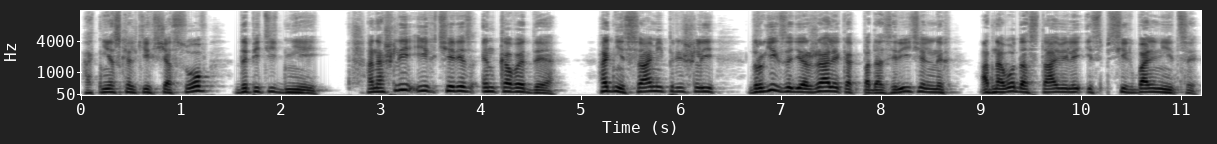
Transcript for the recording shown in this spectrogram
От нескольких часов до пяти дней. А нашли их через НКВД. Одни сами пришли, других задержали как подозрительных, одного доставили из психбольницы.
